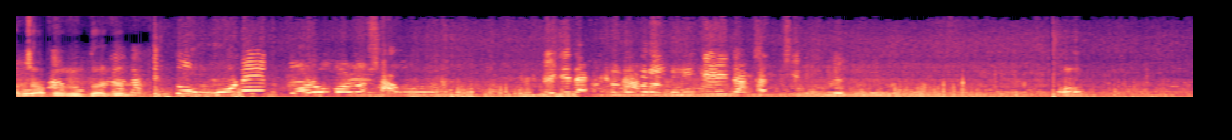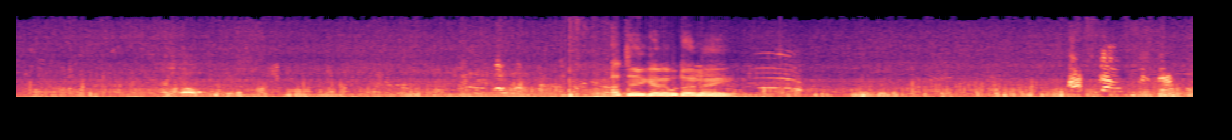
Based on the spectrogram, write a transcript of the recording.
আচ্ছা আপনারা দেখেন। অনেক বড় বড় সাগর এই যে দেখেন আমি দেখাচ্ছি। দূরে দূরে। আচ্ছা এখানে বোধহয় নাই আস্তে আস্তে দেখো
